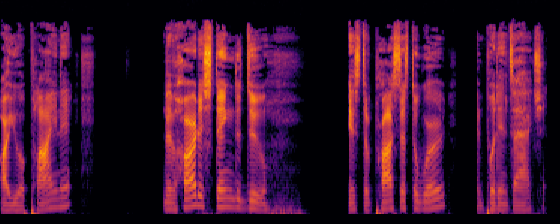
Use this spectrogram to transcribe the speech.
Are you applying it? The hardest thing to do is to process the word and put it into action.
